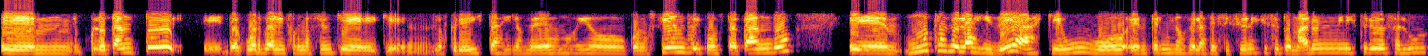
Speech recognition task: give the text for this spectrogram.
Eh, por lo tanto, eh, de acuerdo a la información que, que, los periodistas y los medios hemos ido conociendo y constatando, eh, muchas de las ideas que hubo en términos de las decisiones que se tomaron en el Ministerio de Salud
